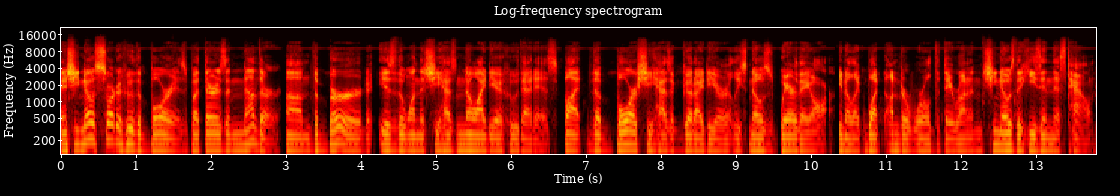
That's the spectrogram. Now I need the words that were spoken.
and she knows sort of who the boar is but there is another um the bird is the one that she has no idea who that is but the boar she has a good idea or at least knows where they are you know like what underworld that they run and she knows that he's in this town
